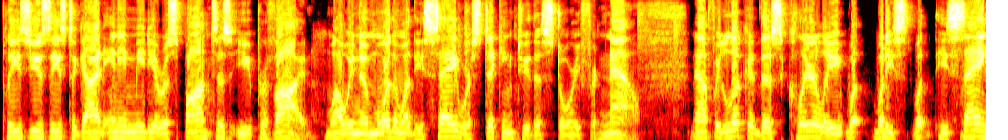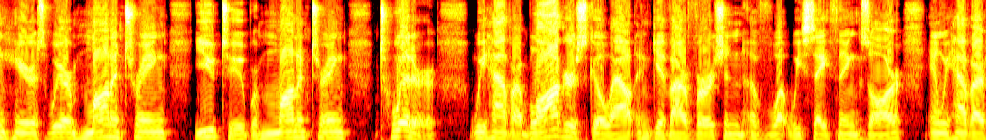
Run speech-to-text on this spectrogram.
Please use these to guide any media responses you provide. While we know more than what these say, we're sticking to this story for now. Now, if we look at this clearly, what, what, he's, what he's saying here is we're monitoring YouTube, we're monitoring Twitter. We have our bloggers go out and give our version of what we say things are, and we have our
